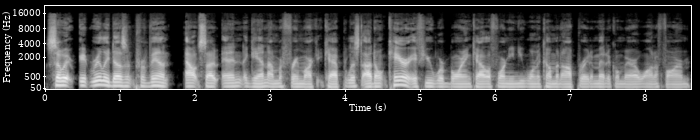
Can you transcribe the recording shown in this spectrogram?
So it, it really doesn't prevent outside. And again, I'm a free market capitalist. I don't care if you were born in California and you want to come and operate a medical marijuana farm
